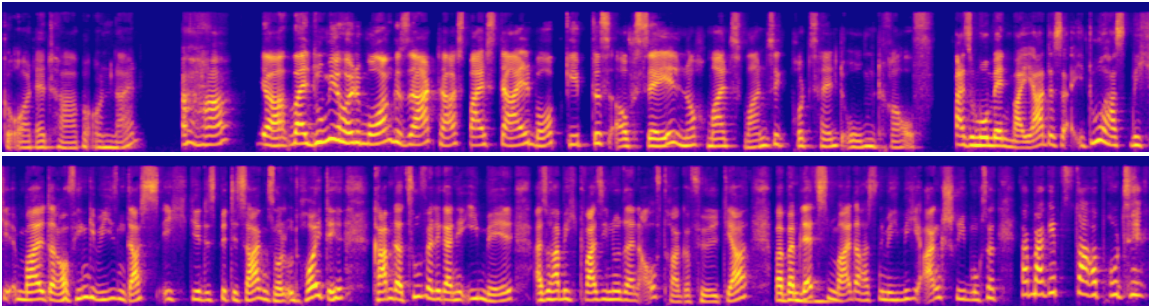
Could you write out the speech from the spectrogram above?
geordert habe online. Aha. Ja, weil du mir heute Morgen gesagt hast, bei Stylebob gibt es auf Sale nochmal 20% obendrauf. Also Moment mal, ja, das, du hast mich mal darauf hingewiesen, dass ich dir das bitte sagen soll. Und heute kam da zufällig eine E-Mail, also habe ich quasi nur deinen Auftrag erfüllt, ja? Weil beim Mhm. letzten Mal, da hast du nämlich mich angeschrieben und gesagt, sag mal, gibt's da Prozent?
